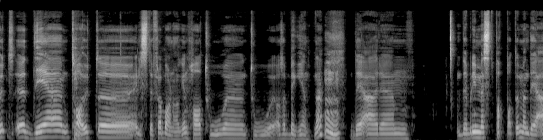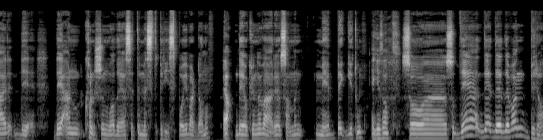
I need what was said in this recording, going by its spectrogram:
ut eh, Det Ta ut uh, eldste fra barnehagen, ha to, to Altså begge jentene, Mm. det er um, Det blir mest pappate, men det er det, det er kanskje noe av det jeg setter mest pris på i hverdagen nå. Ja. Det å kunne være sammen med begge to. Ikke sant? Så, eh, så det, det, det, det var en bra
